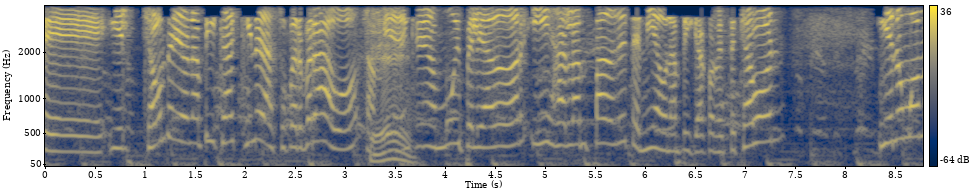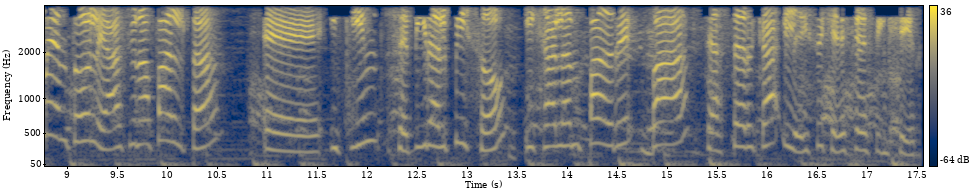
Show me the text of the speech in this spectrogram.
Eh, y el chabón tenía una pica, Keane era súper bravo, también, Keane era muy peleador, y Haaland padre tenía una pica con este chabón. Y en un momento le hace una falta, eh, y Keane se tira al piso, y Haaland padre va, se acerca y le dice que deje de fingir.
